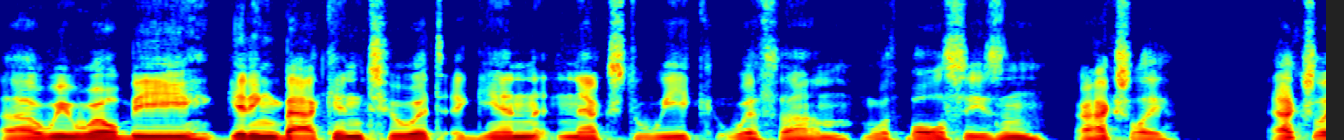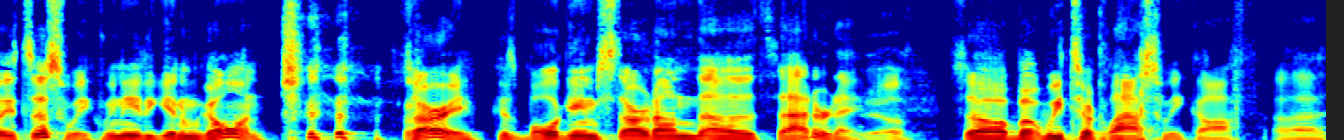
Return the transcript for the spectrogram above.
uh, we will be getting back into it again next week with um, with bowl season. Actually, actually, it's this week. We need to get them going. Sorry, because bowl games start on uh, Saturday. Yeah. So, but we took last week off. Uh,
